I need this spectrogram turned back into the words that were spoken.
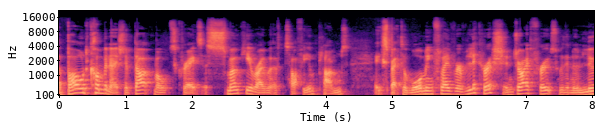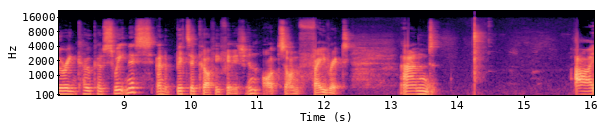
A bold combination of dark malts creates a smoky aroma of toffee and plums, Expect a warming flavour of licorice and dried fruits with an alluring cocoa sweetness and a bitter coffee finish, an odds on favourite. And I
